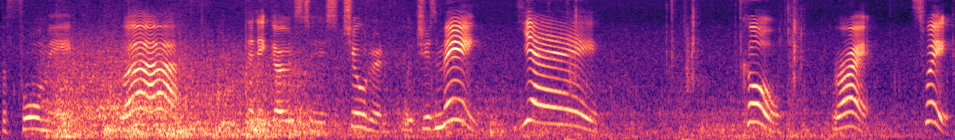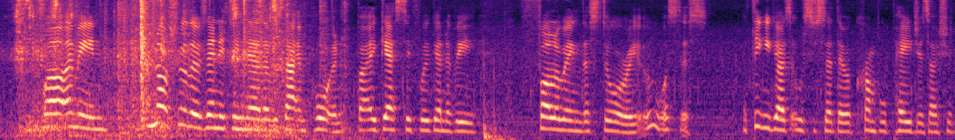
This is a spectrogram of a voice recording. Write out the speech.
before me, ah, then it goes to his children, which is me. Yay! Cool. Right. Sweet. Well, I mean, I'm not sure there was anything there that was that important, but I guess if we're going to be following the story... Ooh, what's this? I think you guys also said there were crumpled pages I should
